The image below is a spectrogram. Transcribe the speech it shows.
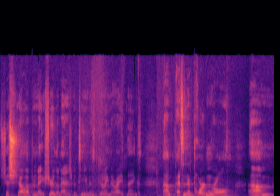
just show up and make sure the management team is doing the right things. Um, that's an important role, um,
